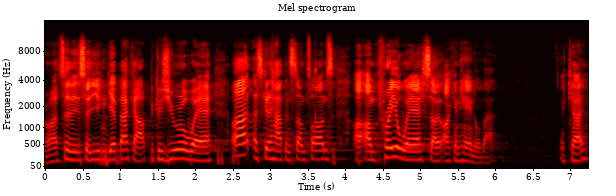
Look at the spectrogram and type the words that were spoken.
All right, so, so you can get back up because you were aware, all right, that's going to happen sometimes. I'm pre aware, so I can handle that. Okay?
